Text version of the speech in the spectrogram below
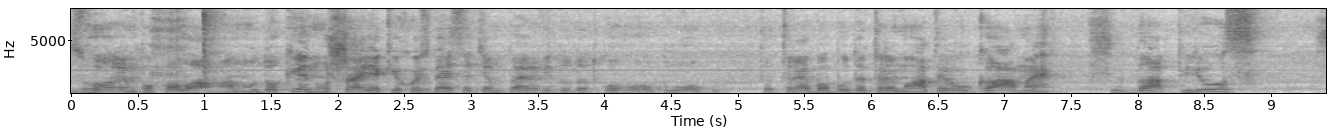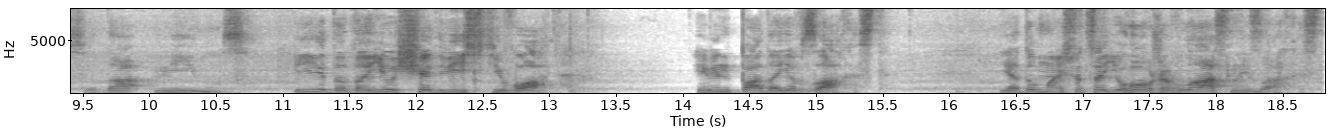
з горем пополам. А ну докину ще якихось 10 ампер від додаткового блоку. То треба буде тримати руками. Сюди плюс, сюди мінус. І додаю ще 200 Вт. І він падає в захист. Я думаю, що це його вже власний захист.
